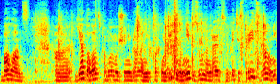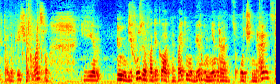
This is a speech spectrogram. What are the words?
баланс. А, я баланс, по-моему, еще не брала ни в каком виде, но мне безумно нравятся вот эти спреи, цена у них там, в отличие от масел и диффузоров, адекватная, поэтому беру, мне нравится, очень нравится.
